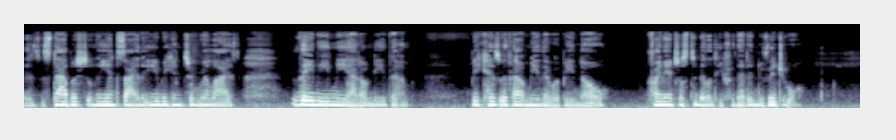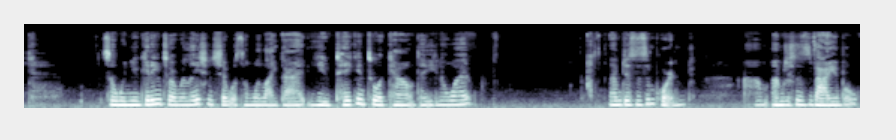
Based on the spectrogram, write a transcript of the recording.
is established on the inside that you begin to realize they need me, I don't need them. Because without me, there would be no financial stability for that individual. So when you're getting to a relationship with someone like that, you take into account that, you know what? I'm just as important. Um, I'm just as valuable.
